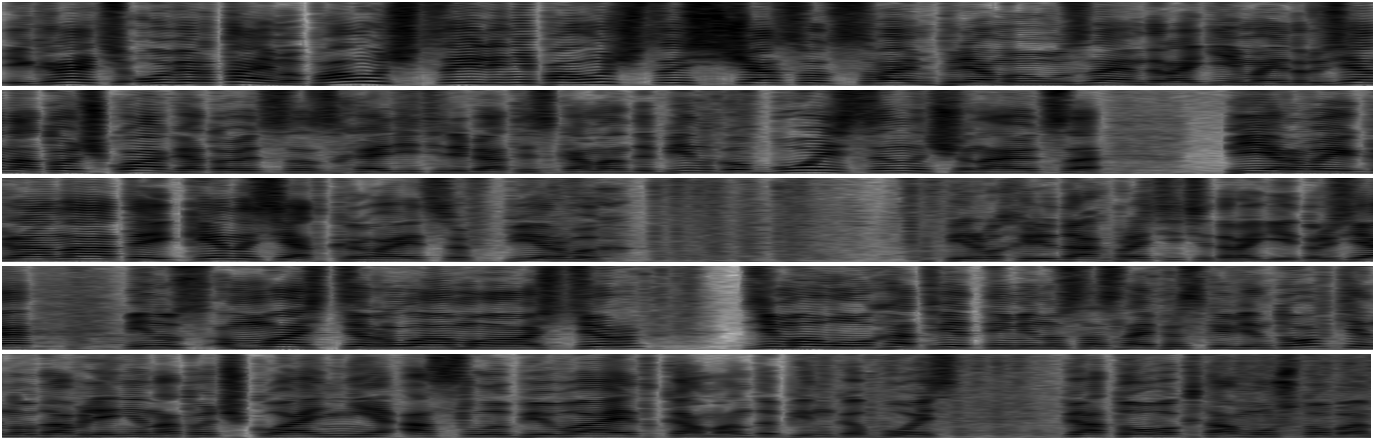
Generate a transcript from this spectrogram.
играть овертаймы. Получится или не получится, сейчас вот с вами прямо и узнаем, дорогие мои друзья. На точку А готовятся заходить ребята из команды Бинго Бойс и начинаются первые гранаты. Кеннесси открывается в первых... Первых рядах, простите, дорогие друзья. Минус мастер-ла-мастер. Дималох, ответный минус со снайперской винтовки, но давление на точку А не ослабевает. Команда Бинго Бойс готова к тому, чтобы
